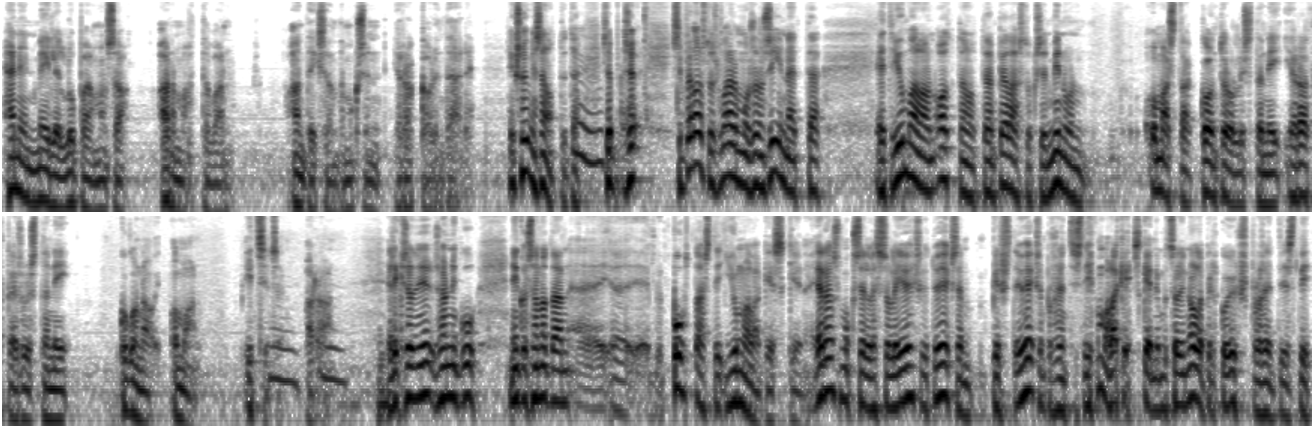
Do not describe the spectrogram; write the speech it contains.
hänen meille lupaamansa armahtavan anteeksiantamuksen ja rakkauden tähden. Eikö hyvin sanottu? Että mm. se, se, se pelastusvarmuus on siinä, että, että Jumala on ottanut tämän pelastuksen minun omasta kontrollistani ja ratkaisuistani kokonaan omaan itsensä varaan. Mm. Eli se on, se on niin, kuin, niin kuin sanotaan äh, puhtaasti jumalakeskeinen. Erasmukselle se oli 99,9 prosenttisesti jumalakeskeinen, mutta se oli 0,1 prosenttisesti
